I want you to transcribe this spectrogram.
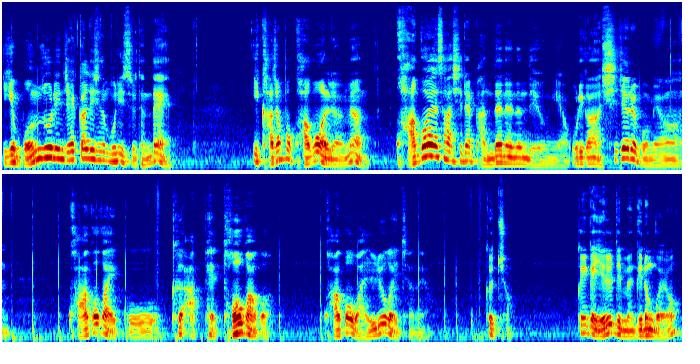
이게 뭔 소리인지 헷갈리시는 분이 있을 텐데 이 가정법 과거 완료면 과거의 사실에 반대되는 내용이에요. 우리가 시제를 보면 과거가 있고 그 앞에 더 과거, 과거 완료가 있잖아요. 그렇죠? 그러니까 예를 들면 이런 거예요.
